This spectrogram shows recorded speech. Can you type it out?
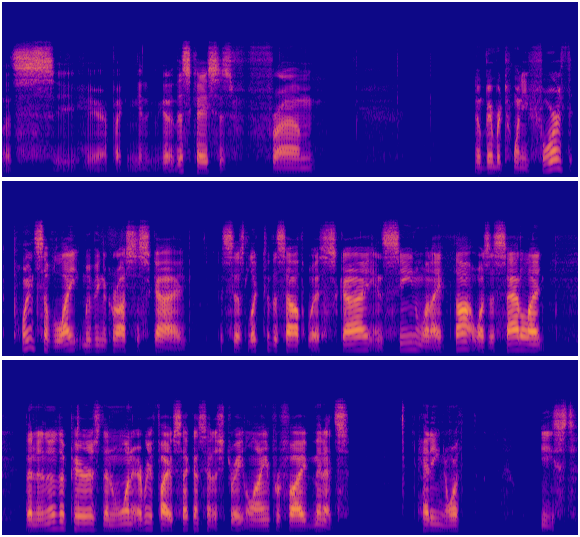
let's see here if I can get it to go. This case is from November 24th. Points of light moving across the sky. It says, Look to the southwest sky and seen what I thought was a satellite. Then another appears, then one every five seconds in a straight line for five minutes, heading northeast.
